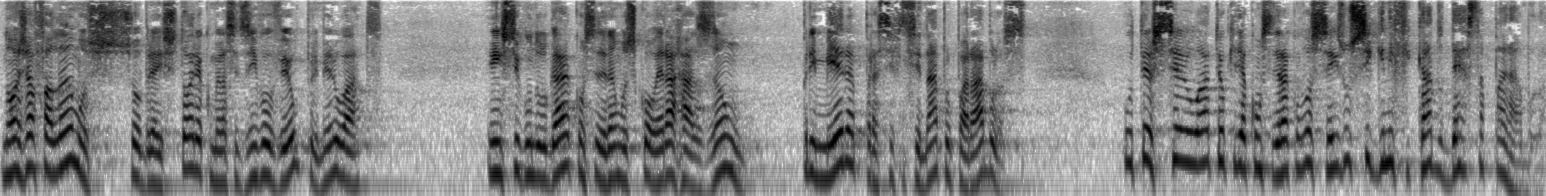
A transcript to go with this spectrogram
Nós já falamos sobre a história, como ela se desenvolveu, primeiro ato. Em segundo lugar, consideramos qual era a razão primeira para se ensinar por parábolas. O terceiro ato eu queria considerar com vocês o significado dessa parábola.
